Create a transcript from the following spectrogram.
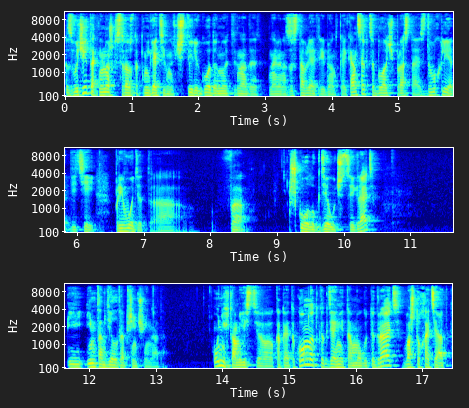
Звучит так немножко сразу так негативно. В 4 года, ну, это надо, наверное, заставлять ребенка. И концепция была очень простая. С двух лет детей приводят а, в школу, где учатся играть, и им там делать вообще ничего не надо. У них там есть э, какая-то комнатка, где они там могут играть во что хотят.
